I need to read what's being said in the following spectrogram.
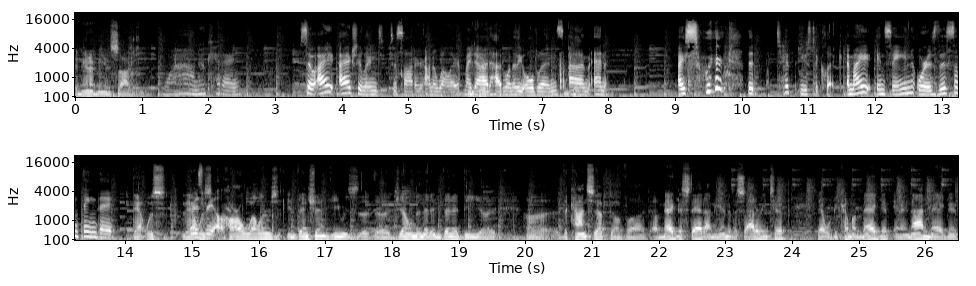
an enemy in soldering. Wow, no kidding. So I, I actually learned to solder on a Weller. My okay. dad had one of the old ones, okay. um, and I swear the tip used to click. Am I insane, or is this something that that was that was real? Carl Weller's invention. He was the, the gentleman that invented the. Uh, uh, the concept of uh, a Magnastat on the end of a soldering tip that would become a magnet and a non-magnet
